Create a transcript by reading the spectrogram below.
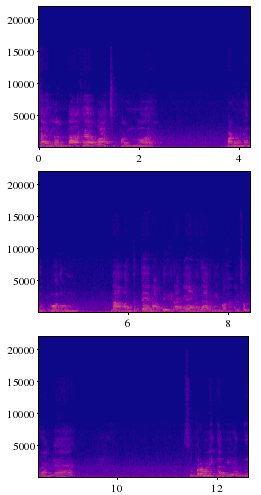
சைலண்டாக வாட்ச் பண்ண பண்ணுனது போதும். நான் வந்துட்டேன் அப்படிங்கிறாங்க. எனது அருமை மகன் சொல்கிறாங்க சுப்பிரமணி தம்பி வந்து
